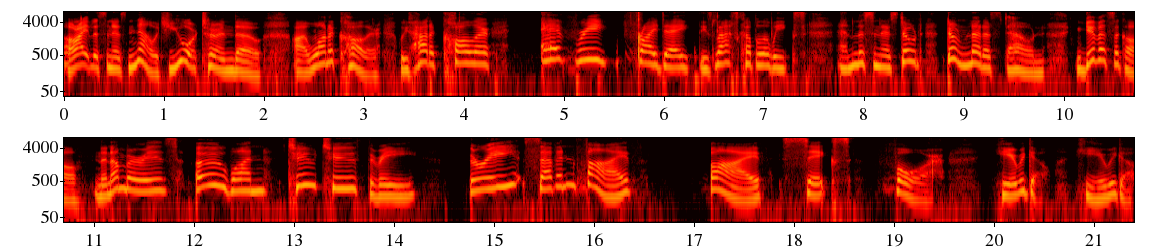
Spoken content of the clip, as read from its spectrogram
All right, listeners, now it's your turn, though. I want a caller. We've had a caller every Friday these last couple of weeks. And listeners, don't don't let us down. Give us a call. The number is 01223 375 564. Here we go. Here we go.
